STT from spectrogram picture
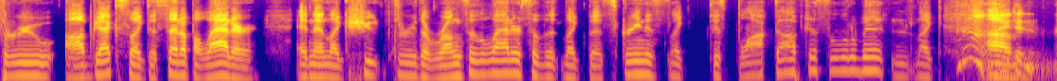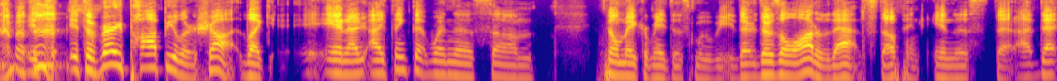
through objects, like to set up a ladder and then like shoot through the rungs of the ladder so that like the screen is like just blocked off just a little bit and, like No, I Um, didn't. How about it's that? it's a very popular shot like and i i think that when this um filmmaker made this movie there there's a lot of that stuff in in this that I, that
